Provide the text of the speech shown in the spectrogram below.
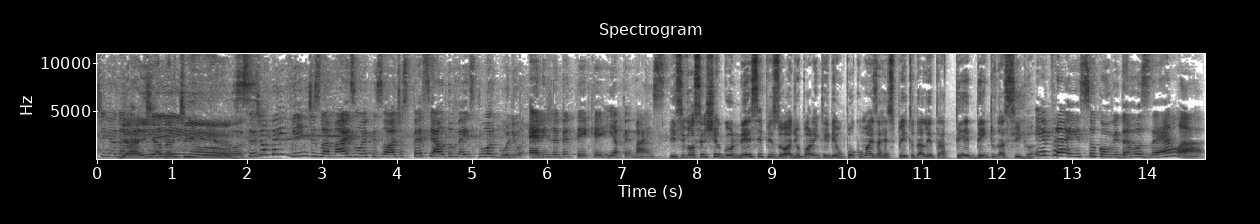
Bertinhas e aí, Abertinhos? Sejam bem-vindos a mais um episódio especial do mês do orgulho LGBTQIAP+. E se você chegou nesse episódio, bora entender um pouco mais a respeito da letra T dentro da sigla. E para isso convidamos ela,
